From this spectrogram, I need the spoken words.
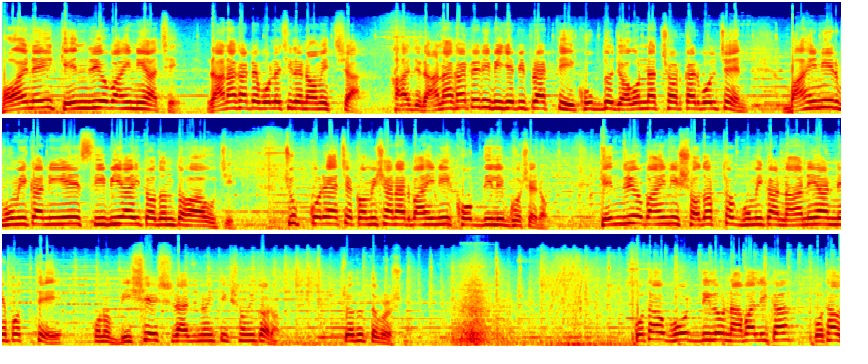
ভয় নেই, কেন্দ্রীয় বাহিনী আছে। রানাঘাটে বলেছিলেন অমিত শাহ। আজ রানাঘাটেরই বিজেপি প্রার্থী ক্ষুব্ধ জগন্নাথ সরকার বলছেন, বাহিনীর ভূমিকা নিয়ে সিবিআই তদন্ত হওয়া উচিত। চুপ করে আছে কমিশনার বাহিনী, ক্ষোভ দিলীপ ঘোষেরও। কেন্দ্রীয় বাহিনীর সদর্থক ভূমিকা না নেওয়ার নেপথ্যে কোনো বিশেষ রাজনৈতিক সমীকরণ? চতুর্থ প্রশ্ন। কোথাও ভোট দিল নাবালিকা, কোথাও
